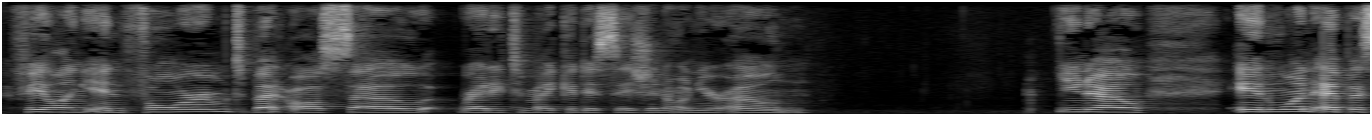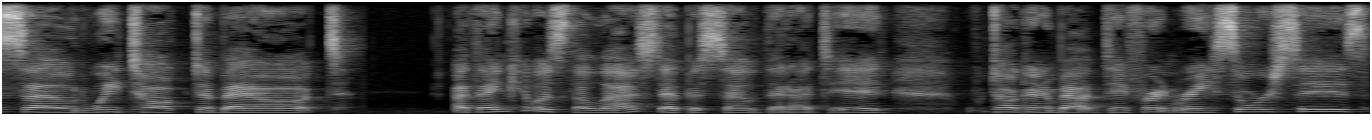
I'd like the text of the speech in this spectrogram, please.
feeling informed, but also ready to make a decision on your own. You know, in one episode, we talked about, I think it was the last episode that I did, talking about different resources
